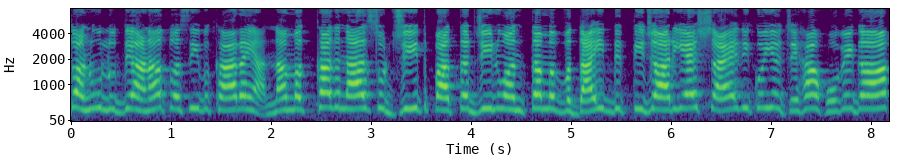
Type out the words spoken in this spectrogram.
ਤੁਹਾਨੂੰ ਲੁਧਿਆਣਾ ਤੋਂ ਅਸੀਂ ਵਿਖਾ ਰਹੇ ਹਾਂ। ਨਮ ਅੱਖਾਂ ਦੇ ਨਾਲ ਸੁਰਜੀਤ ਪਾਤਰ ਜੀ ਨੂੰ ਅੰਤਮ ਵਧਾਈ ਦਿੱਤੀ ਜਾ ਰਹੀ ਹੈ। ਸ਼ਾਇਦ ਹੀ ਕੋਈ ਅਜਿਹਾ ਹੋਵੇਗਾ,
